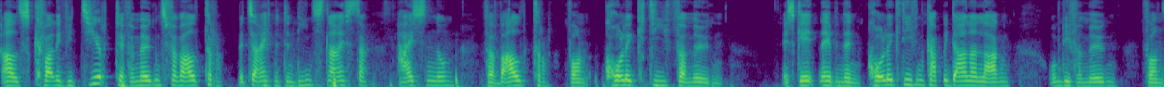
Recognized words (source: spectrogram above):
als qualifizierte Vermögensverwalter bezeichneten Dienstleister heißen nun Verwalter von Kollektivvermögen. Es geht neben den kollektiven Kapitalanlagen um die Vermögen von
